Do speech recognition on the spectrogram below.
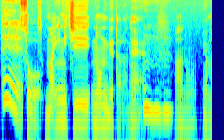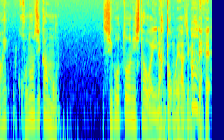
て。そう。毎日飲んでたらね、うんうんうん。あのいや毎この時間も仕事にした方がいいなと思い始めて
